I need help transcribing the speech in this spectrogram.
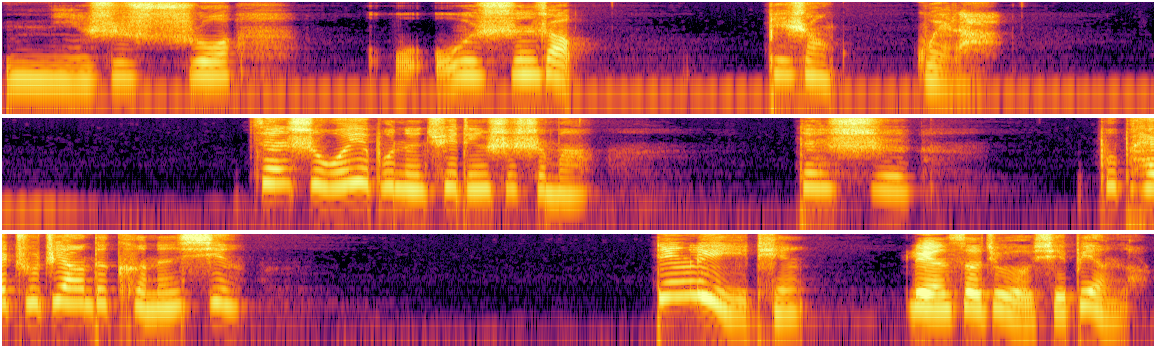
你是说，我我身上背上鬼了？”暂时我也不能确定是什么，但是不排除这样的可能性。丁力一听，脸色就有些变了，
